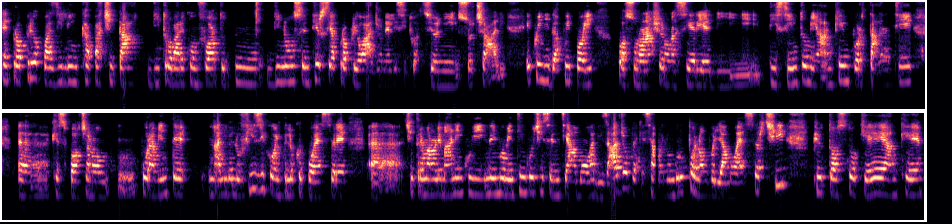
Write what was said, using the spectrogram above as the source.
è proprio quasi l'incapacità di trovare conforto, mm, di non sentirsi a proprio agio nelle situazioni sociali. E quindi da qui poi possono nascere una serie di, di sintomi anche importanti eh, che sfociano mm, puramente a livello fisico in quello che può essere eh, ci tremano le mani cui, nei momenti in cui ci sentiamo a disagio perché siamo in un gruppo e non vogliamo esserci, piuttosto che anche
